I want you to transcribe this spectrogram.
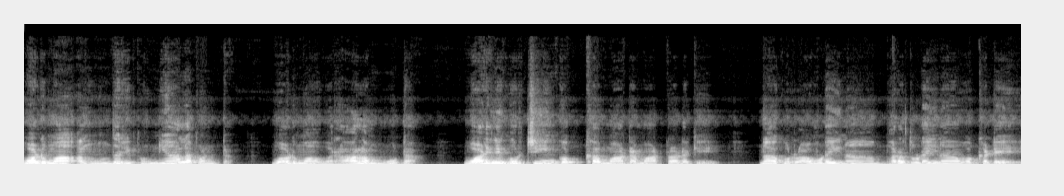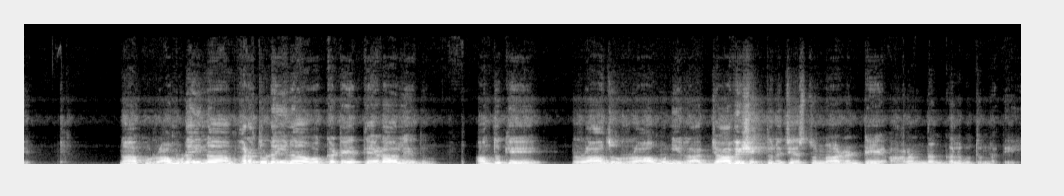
వాడు మా అందరి పుణ్యాల పంట. వాడు మా వరాల మూట. వాడిని గూర్చి ఇంకొక్క మాట మాట్లాడకే. నాకు రాముడైనా భరతుడైనా ఒక్కటే. నాకు రాముడైనా భరతుడైనా ఒక్కటే తేడా లేదు. అందుకే రాజు రాముని రాజ్యాభిషిక్తుని చేస్తున్నాడంటే ఆనందం కలుగుతున్నది.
